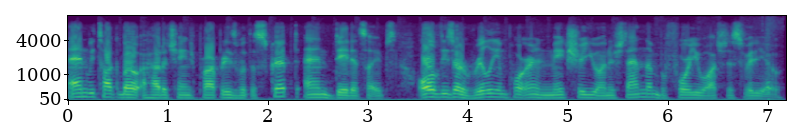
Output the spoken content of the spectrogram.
and we talk about how to change properties with a script and data types. All of these are really important and make sure you understand them before you watch this video.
